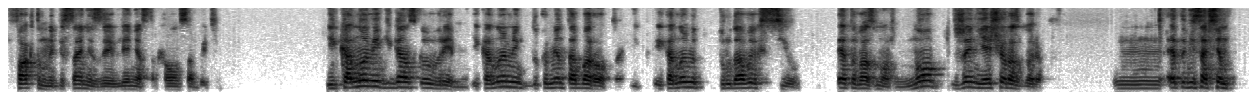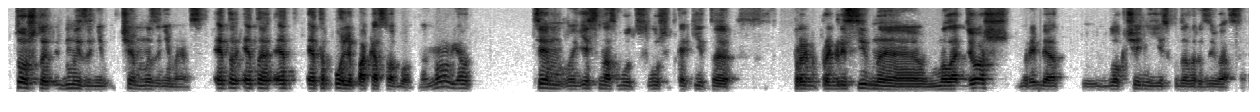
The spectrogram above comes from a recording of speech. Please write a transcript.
фактом написания заявления о страховом событии. Экономия гигантского времени, экономия документооборота, экономия трудовых сил. Это возможно. Но, Женя, я еще раз говорю, это не совсем то, что мы заним, чем мы занимаемся. Это, это, это, это поле пока свободно. Но я тем, если нас будут слушать какие-то прогрессивная молодежь, ребят, в блокчейне есть куда развиваться.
